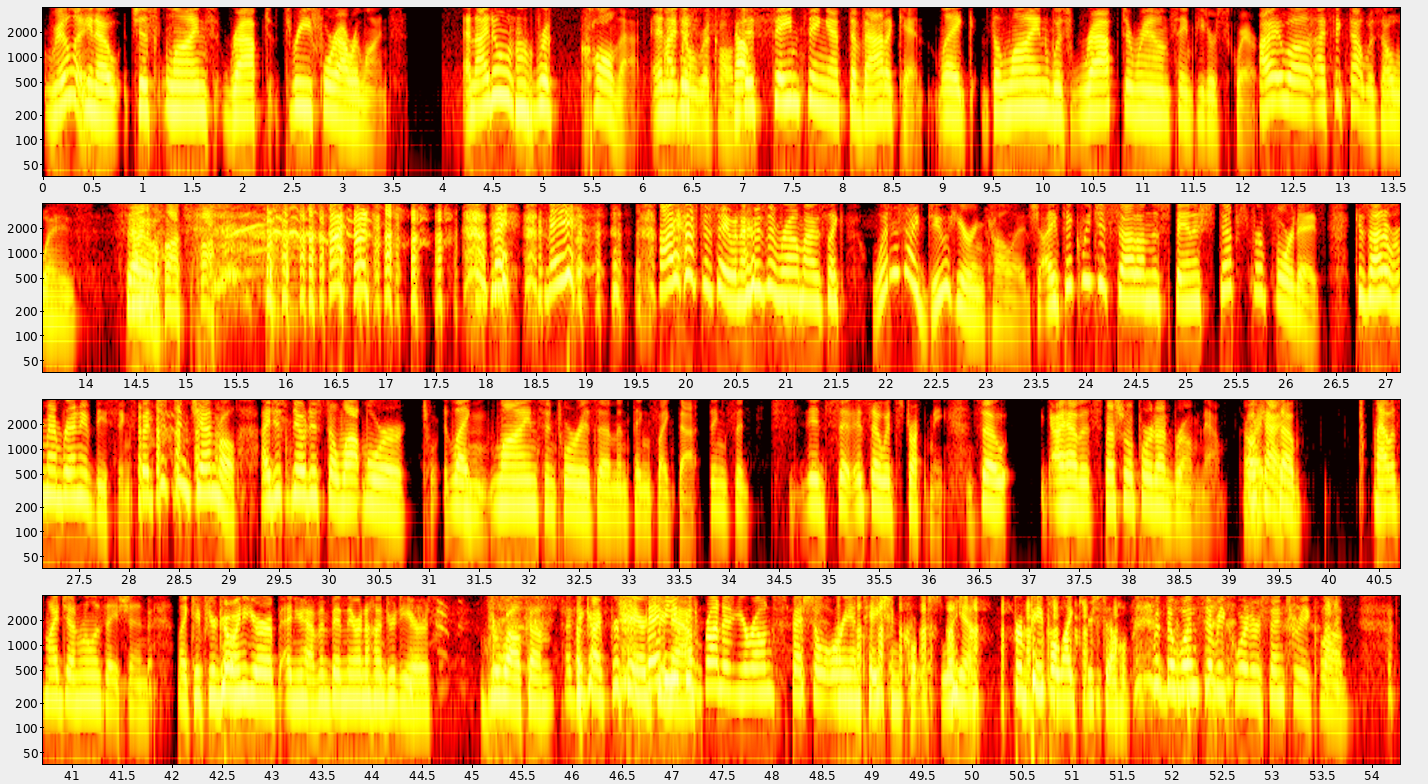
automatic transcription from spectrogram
Really? You know, just lines wrapped three, four hour lines, and I don't Hmm. Recall that. And I don't recall that. the same thing at the Vatican. Like the line was wrapped around St. Peter's Square. I well, I think that was always So kind of a hot spot. may, may, I have to say, when I was in Rome, I was like, what did I do here in college? I think we just sat on the Spanish steps for four days because I don't remember any of these things. But just in general, I just noticed a lot more like Mhm. lines and tourism and things like that. Things that it's so, so it struck me. So I have a special report on Rome now. All right, Okay. so that was my generalization. Like if you're going to Europe and you haven't been there in a hundred years, you're welcome. I think I've prepared Maybe you you could run a, your own special orientation course, Lian, for people like yourself. For the once every quarter century club.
